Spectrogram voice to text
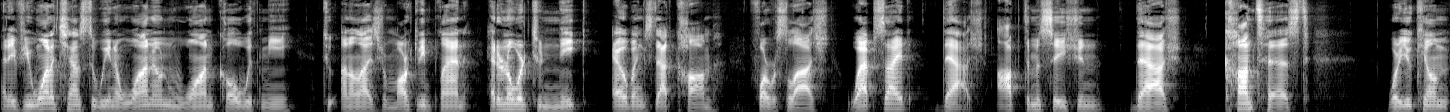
And if you want a chance to win a one on one call with me to analyze your marketing plan, head on over to nickeubanks.com forward slash website dash optimization dash contest where you can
